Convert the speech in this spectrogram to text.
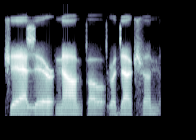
Jazzer Nampo Production.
